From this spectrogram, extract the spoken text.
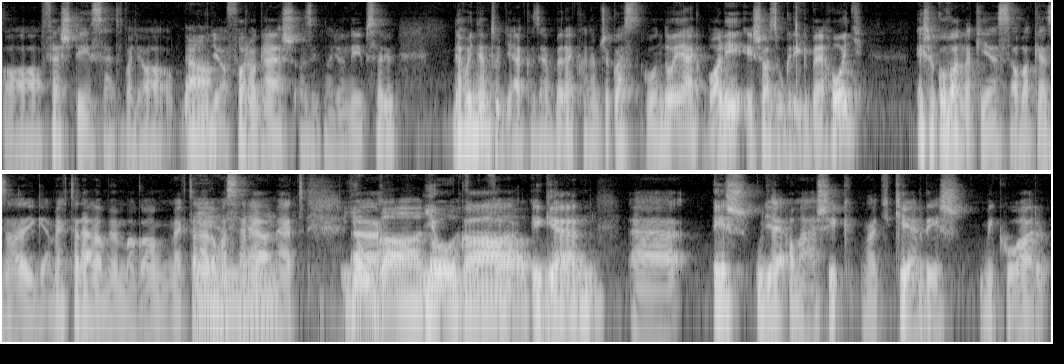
a festészet, vagy a, ugye a faragás, az itt nagyon népszerű. De hogy nem tudják az emberek, hanem csak azt gondolják, Bali, és az ugrik be, hogy, és akkor vannak ilyen szavak, ez a, igen, megtalálom önmagam, megtalálom igen, a szerelmet. Joga, uh, joga, igen. igen. Uh, és ugye a másik nagy kérdés, mikor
